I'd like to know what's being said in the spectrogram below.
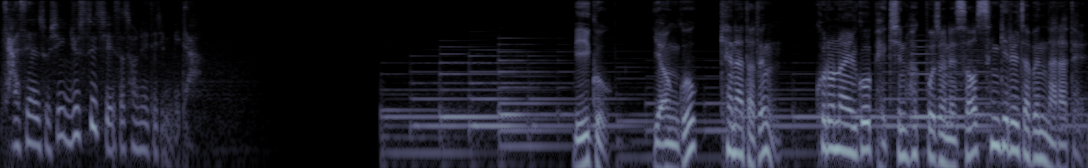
자세한 소식 뉴스지에서 전해드립니다. 미국, 영국, 캐나다 등 코로나19 백신 확보전에서 승기를 잡은 나라들.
